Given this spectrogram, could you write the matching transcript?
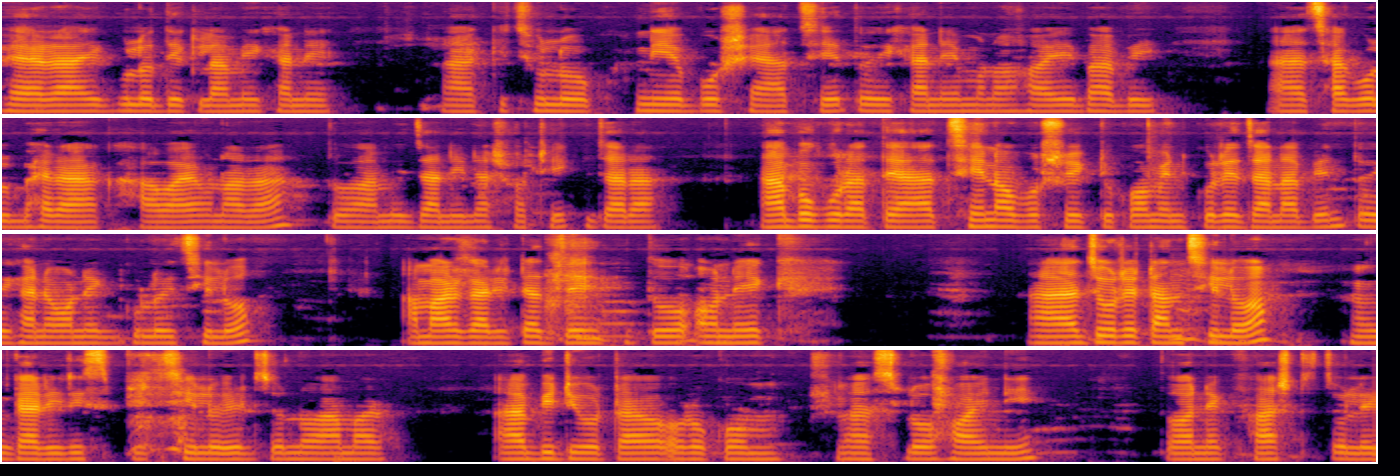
ভেড়া এগুলো দেখলাম এখানে কিছু লোক নিয়ে বসে আছে। তো এখানে মনে হয় এভাবেই ছাগল ভেড়া খাওয়ায় ওনারা। তো আমি জানি না সঠিক। যারা বগুড়াতে আছেন অবশ্যই একটু কমেন্ট করে জানাবেন। তো এখানে অনেকগুলোই ছিল। আমার গাড়িটা যেহেতু অনেক জোরে টানছিল গাড়ির স্পিড ছিল, এর জন্য আমার ভিডিওটা ওরকম স্লো হয়নি। তো অনেক ফাস্ট চলে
